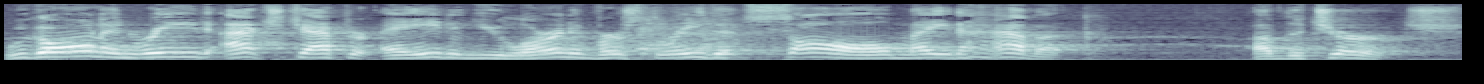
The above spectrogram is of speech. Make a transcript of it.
We go on and read Acts chapter 8, and you learn in verse 3 that Saul made havoc of the church.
